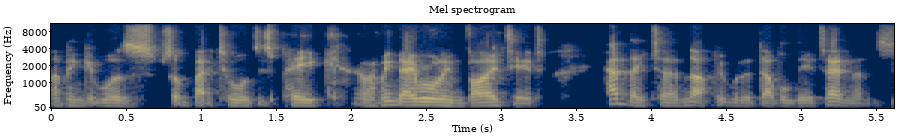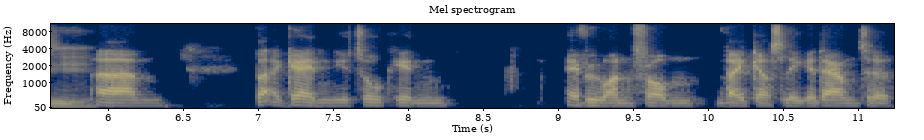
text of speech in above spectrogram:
I think it was sort of back towards its peak, and I think they were all invited had they turned up, it would have doubled the attendance. Mm. Um, but again, you're talking everyone from Veikkausliiga down to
